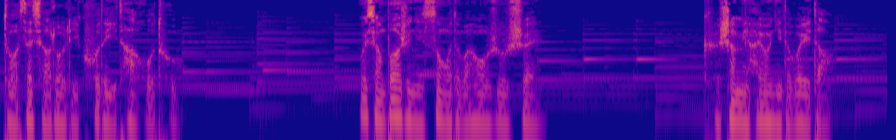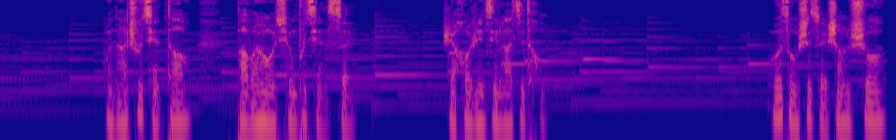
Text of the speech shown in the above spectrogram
躲在角落里哭得一塌糊涂。我想抱着你送我的玩偶入睡，可上面还有你的味道。我拿出剪刀，把玩偶全部剪碎，然后扔进垃圾桶。我总是嘴上说，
